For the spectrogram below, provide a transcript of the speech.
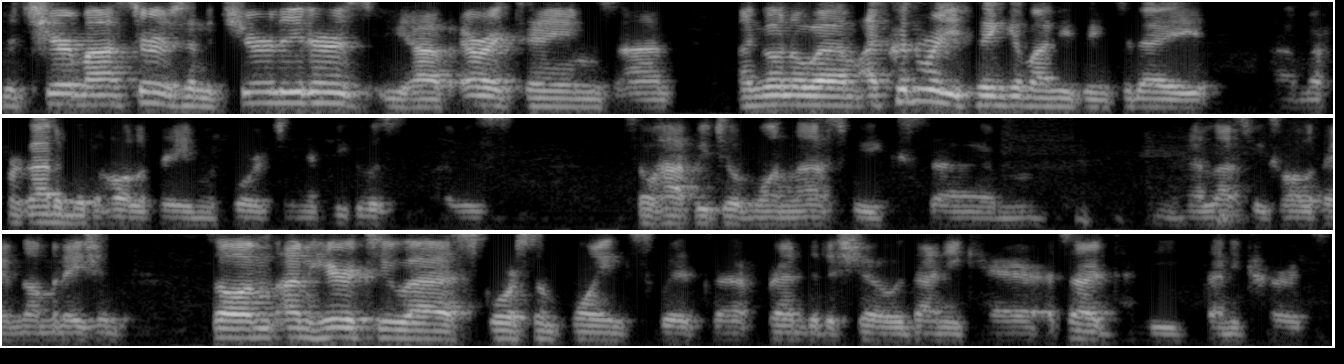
the cheermasters and the cheerleaders. We have Eric Thames, and I'm going to. Um, I couldn't really think of anything today. Um, I forgot about the Hall of Fame, unfortunately. I think it was. I was so happy to have won last week's um, uh, last week's Hall of Fame nomination. So I'm I'm here to uh, score some points with a friend of the show, Danny Kerr. Sorry, Danny, Danny Kurtz.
